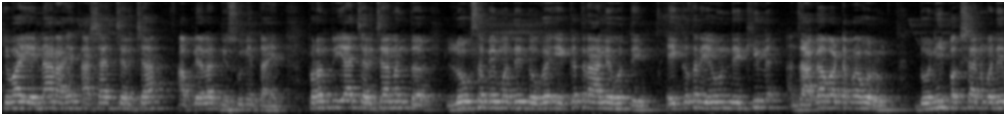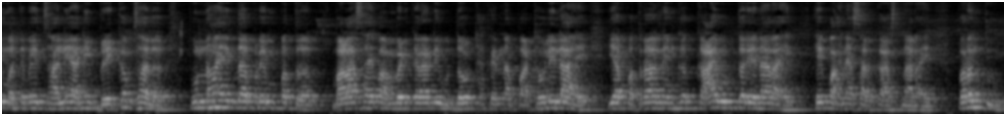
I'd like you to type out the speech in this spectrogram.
किंवा येणार आहेत अशा चर्चा आपल्याला दिसून येत आहेत. परंतु या चर्चानंतर लोकसभेमध्ये दोघं एकत्र आले होते. एकत्र येऊन देखील जागा वाटपावरून दोन्ही पक्षांमध्ये मतभेद झाले आणि ब्रेकअप झालं. पुन्हा एकदा प्रेमपत्र बाळासाहेब आंबेडकरांनी उद्धव ठाकरेंना पाठवलेलं आहे. या पत्राला नेमकं काय उत्तर येणार आहे? हे पाहण्यासारखं असणार आहे. परंतु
